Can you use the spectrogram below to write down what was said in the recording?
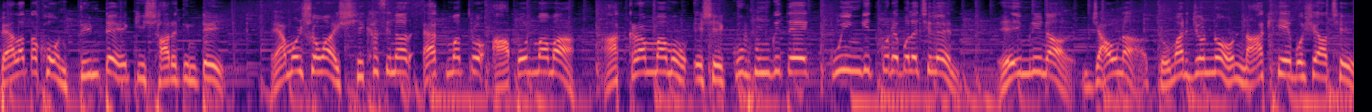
বেলা তখন তিনটে কি সাড়ে তিনটে। এমন সময় শেখ হাসিনার একমাত্র আপন মামা আকরাম মামু এসে কুভঙ্গিতে কুইঙ্গিত করে বলেছিলেন, এই মৃণাল, যাও না, তোমার জন্য না খেয়ে বসে আছে।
